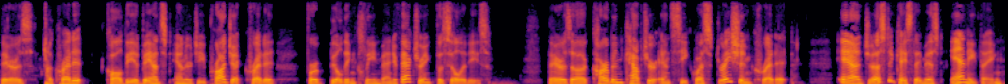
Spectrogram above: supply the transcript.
There's a credit called the Advanced Energy Project Credit for building clean manufacturing facilities. There's a carbon capture and sequestration credit. And just in case they missed anything,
